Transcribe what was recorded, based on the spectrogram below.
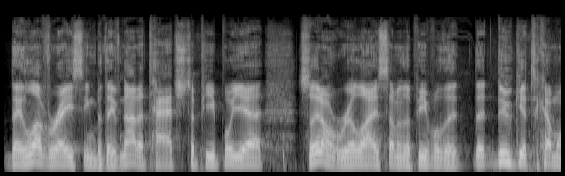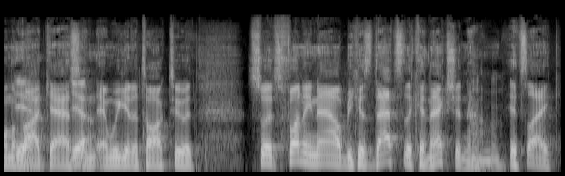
they love racing, but they've not attached to people yet, so they don't realize some of the people that that do get to come on the Yeah, podcast yeah. and, and we get to talk to it. So it's funny now because that's the connection now. Mm-hmm. It's like.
